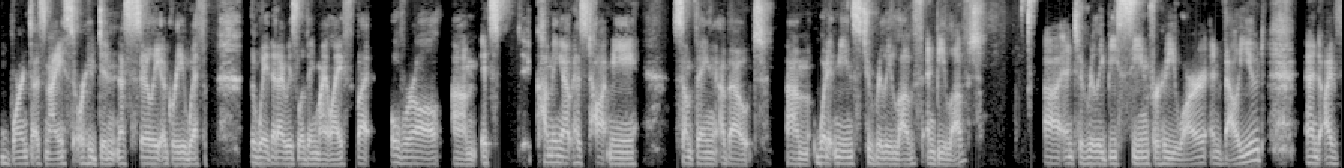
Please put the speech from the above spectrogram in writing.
weren't as nice or who didn't necessarily agree with the way that I was living my life. But overall, um, it's coming out has taught me something about um, what it means to really love and be loved. Uh, and to really be seen for who you are and valued. And I've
